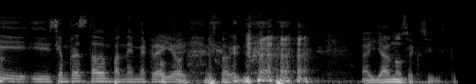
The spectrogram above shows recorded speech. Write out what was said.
y, y siempre has estado en pandemia, creo Ok, yo. está bien. Ahí ya nos exhibiste.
